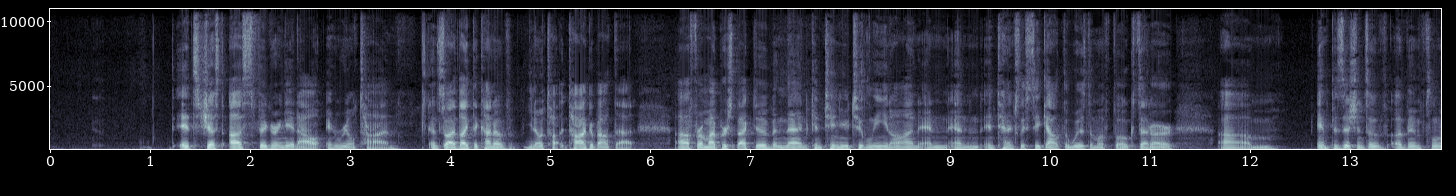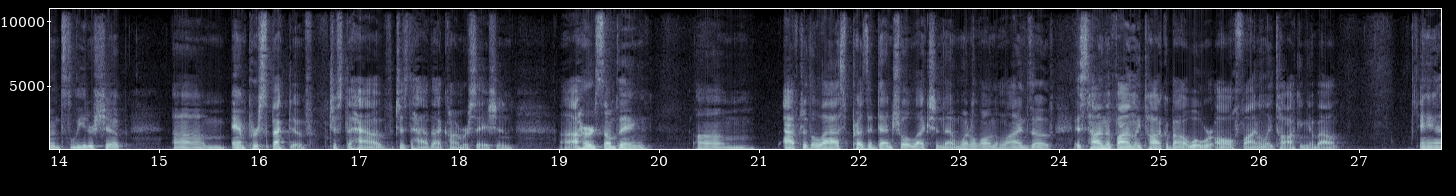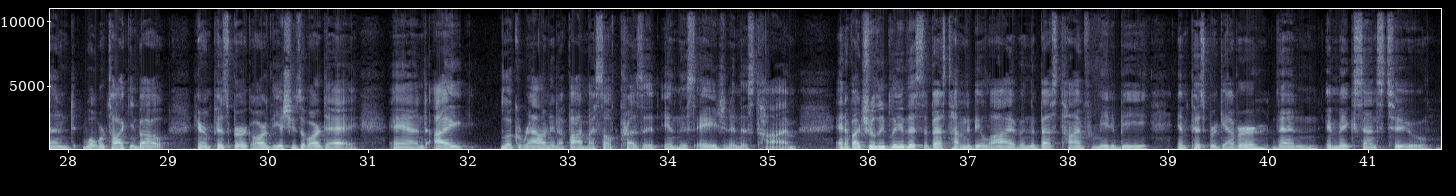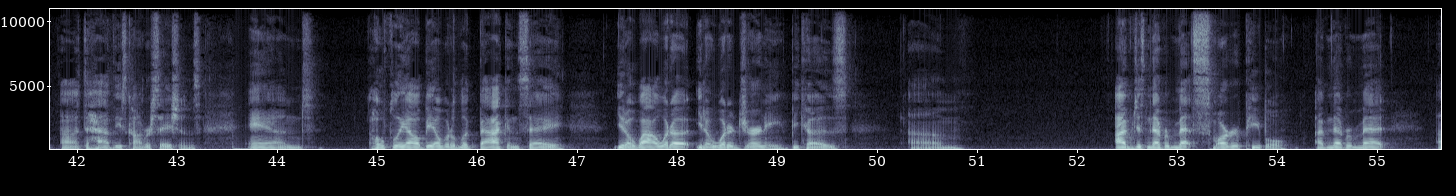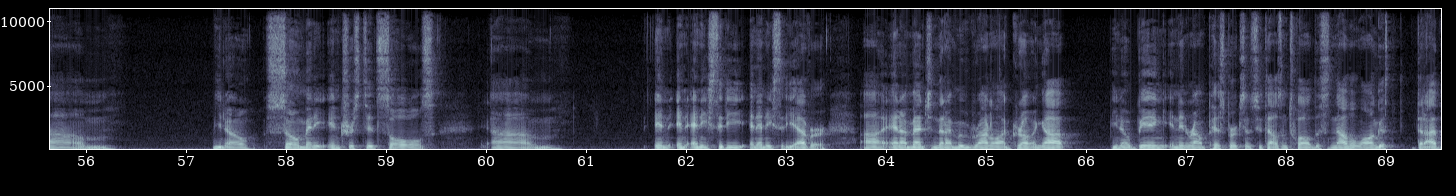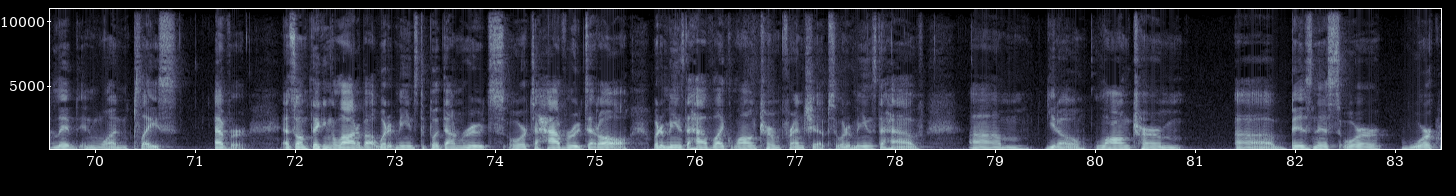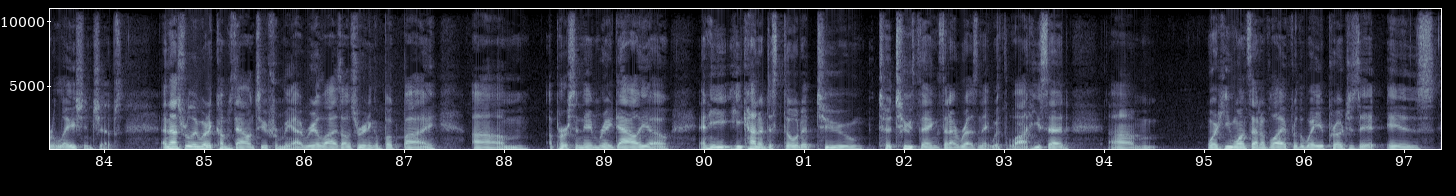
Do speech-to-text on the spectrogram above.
it's just us figuring it out in real time. And so I'd like to kind of, you know, t- talk about that uh, from my perspective and then continue to lean on and, and intentionally seek out the wisdom of folks that are um, in positions of, of influence, leadership, um, and perspective just to have, just to have that conversation. Uh, I heard something um, after the last presidential election that went along the lines of, it's time to finally talk about what we're all finally talking about and what we're talking about here in Pittsburgh are the issues of our day. And I look around and I find myself present in this age and in this time. And if I truly believe this is the best time to be alive and the best time for me to be in Pittsburgh ever, then it makes sense to uh, to have these conversations. And hopefully, I'll be able to look back and say, you know, wow, what a you know what a journey because um, I've just never met smarter people. I've never met um, you know so many interested souls um, in in any city in any city ever. Uh, and I mentioned that I moved around a lot growing up. You know, being in and around Pittsburgh since 2012, this is now the longest that I've lived in one place ever. And so I'm thinking a lot about what it means to put down roots or to have roots at all. What it means to have like long term friendships. What it means to have, um, you know, long term uh, business or work relationships and that's really what it comes down to for me. I realized I was reading a book by um, a person named Ray Dalio, and he he kind of distilled it to to two things that I resonate with a lot. He said um, what he wants out of life, or the way he approaches it, is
